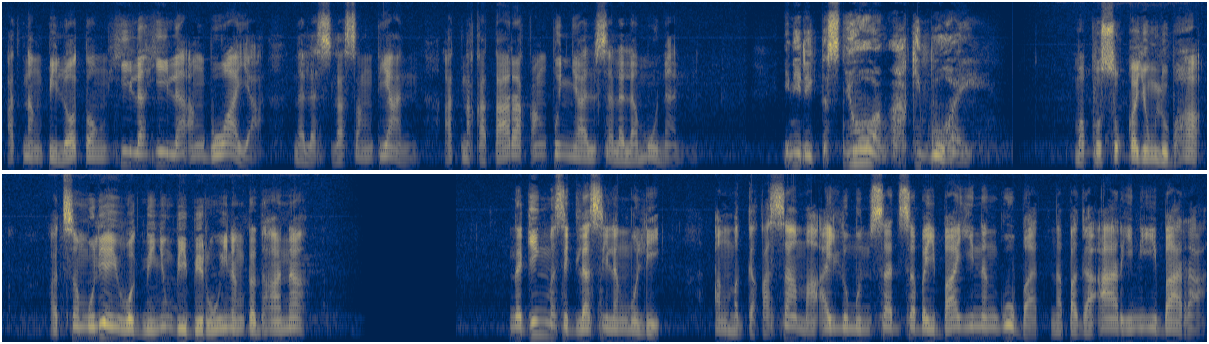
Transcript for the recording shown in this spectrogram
at ng pilotong hila-hila ang buwaya, nalaslas ang tiyan at nakatarak ang punyal sa lalamunan. Iniligtas niyo ang aking buhay. Mapusok kayong lubha, at sa muli ay huwag ninyong bibiruin ang tadhana. Naging masigla silang muli. Ang magkakasama ay lumunsad sa baybayin ng gubat na pag-aari ni Ibarra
